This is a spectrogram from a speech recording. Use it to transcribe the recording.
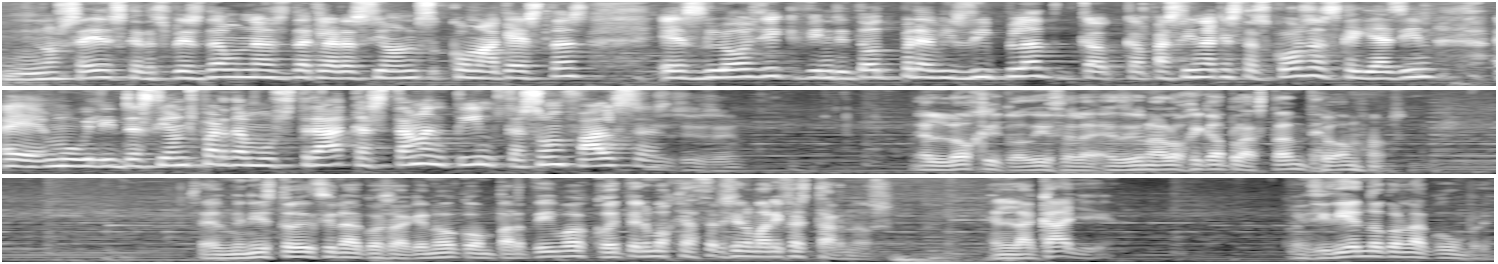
no sé, és que després d'unes declaracions com aquestes és lògic, fins i tot previsible que, que passin aquestes coses, que hi hagin eh, mobilitzacions per demostrar que està mentint, que són falses. Sí, sí, sí. Es lógico, dice, es de una lógica aplastante, vamos. El ministro dice una cosa que no compartimos, ¿qué tenemos que hacer sino manifestarnos? En la calle, coincidiendo con la cumbre,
